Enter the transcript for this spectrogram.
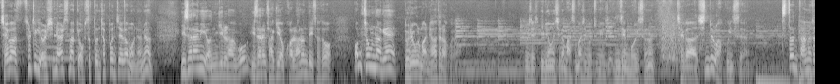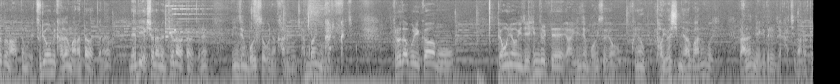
제가 솔직히 열심히 할 수밖에 없었던 첫 번째가 뭐냐면 이 사람이 연기를 하고 이 사람이 자기 역할을 하는 데 있어서 엄청나게 노력을 많이 하더라고요. 그리고 이제 이병헌 씨가 말씀하신 것 중에 이제 인생 뭐 있어는 제가 신조를 갖고 있어요. 스턴트 하면서도 나왔던 거예요. 두려움이 가장 많았다고 했잖아요. 레디 액션 하면 튀어나갔다고 했잖아요. 인생 뭐 있어 그냥 가는 거지. 한 방이면 가는 거지. 그러다 보니까 뭐 병원이 형이 이제 힘들 때 야 인생 뭐 있어 형. 그냥 더 열심히 하고 하는 거지. 라는 얘기들을 이제 같이 나눴던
